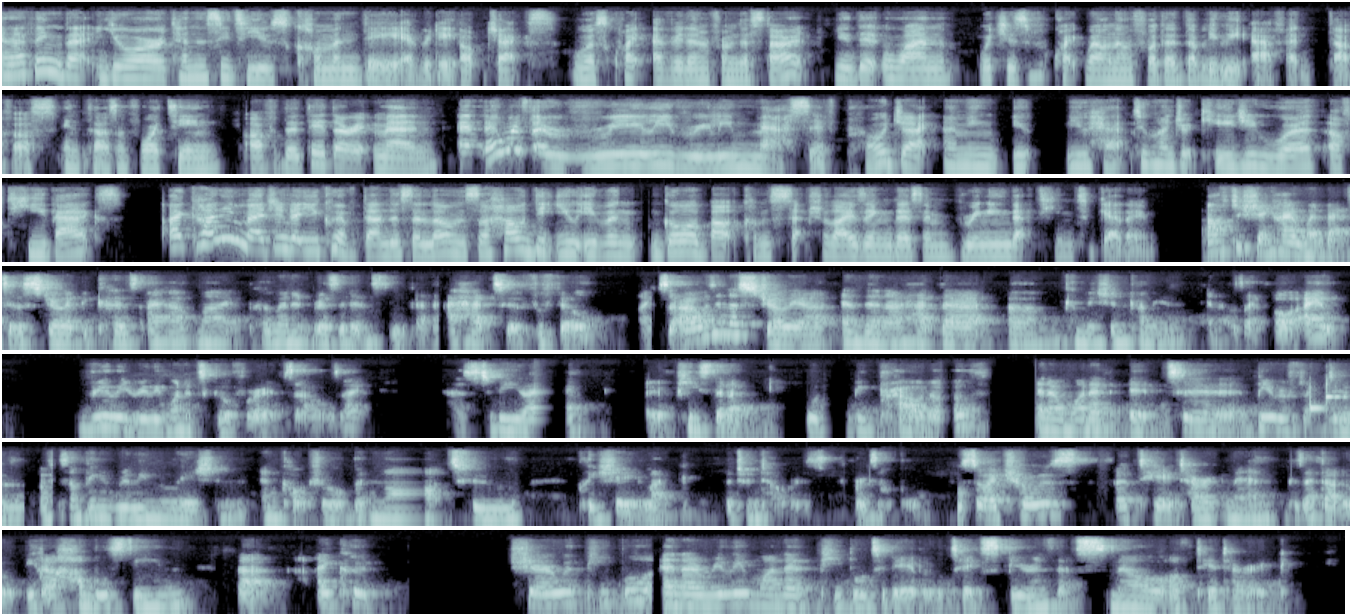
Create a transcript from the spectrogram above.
And I think that your tendency to use common day, everyday objects was quite evident from the start. You did one, which is quite well known for the WEF at Davos in 2014 of the Teh Tarik Man. And that was a really, really massive project. I mean, you, you had 200 kg worth of tea bags. I can't imagine that you could have done this alone. So, how did you even go about conceptualizing this and bringing that team together? After Shanghai, I went back to Australia because I have my permanent residency that I had to fulfill. So, I was in Australia and then I had that um, commission come in, and I was like, oh, I really, really wanted to go for it. So, I was like, has to be like a piece that I would be proud of. And I wanted it to be reflective of something really Malaysian and cultural, but not too cliche like the Twin Towers, for example. So I chose a Teh man because I thought it would be a humble scene that I could share with people. And I really wanted people to be able to experience that smell of Teh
